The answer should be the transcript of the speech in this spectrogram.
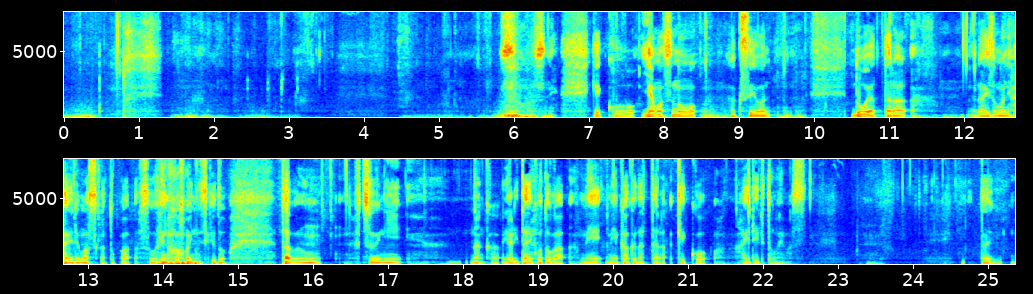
そうですね結構 IAMAS の学生はどうやったらライゾマに入れますかとかそういうのが多いんですけど多分普通になんかやりたいことが明明確だったら結構入れると思います。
